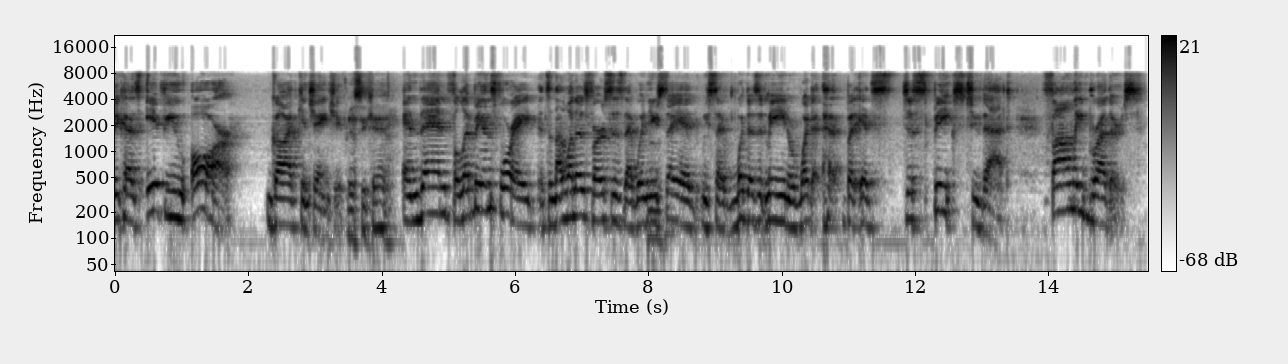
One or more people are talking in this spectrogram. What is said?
because if you are, God can change you. Yes, He can. And then Philippians 4 8, it's another one of those verses that when you say it, we say, what does it mean? Or what, but it's just speaks to that. Finally, brothers,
